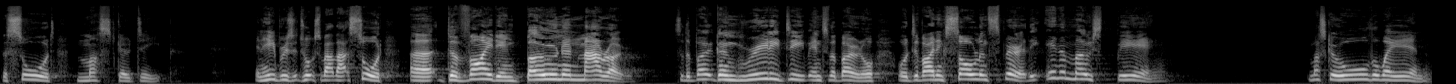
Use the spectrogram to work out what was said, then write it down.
The sword must go deep. In Hebrews, it talks about that sword uh, dividing bone and marrow. So the bone going really deep into the bone, or, or dividing soul and spirit, the innermost being. Must go all the way in.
